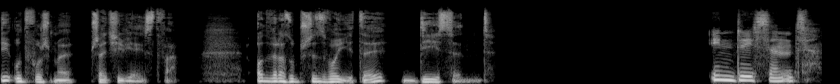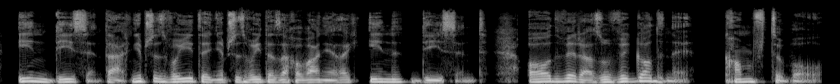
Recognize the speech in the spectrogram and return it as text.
i utwórzmy przeciwieństwa. Od wyrazu przyzwoity, decent. Indecent, Indecent, tak, nieprzyzwoity, nieprzyzwoite zachowanie, tak, indecent. Od wyrazu wygodny, comfortable,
